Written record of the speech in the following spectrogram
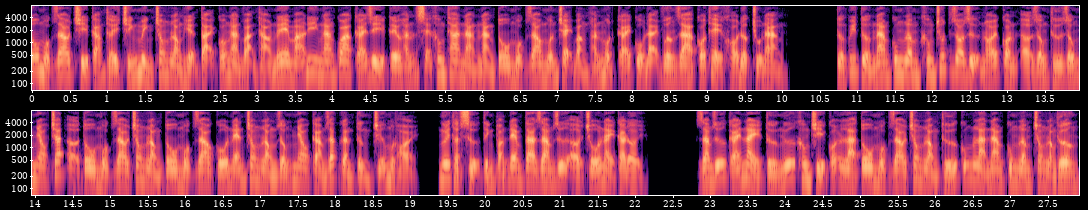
Tô Mục Giao chỉ cảm thấy chính mình trong lòng hiện tại có ngàn vạn thảo nê mã đi ngang qua cái gì kêu hắn sẽ không tha nàng nàng Tô Mục Giao muốn chạy bằng hắn một cái cổ đại vương ra có thể khó được trụ nàng. Tưởng quy tưởng Nam Cung Lâm không chút do dự nói còn ở giống thứ giống nhau chắt ở Tô Mục Giao trong lòng Tô Mục Giao cố nén trong lòng giống nhau cảm giác gần từng chữ một hỏi, ngươi thật sự tính toán đem ta giam giữ ở chỗ này cả đời. Giam giữ cái này từ ngữ không chỉ có là Tô Mục Giao trong lòng thứ cũng là Nam Cung Lâm trong lòng thương.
